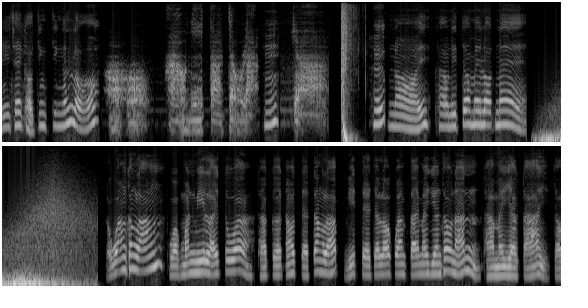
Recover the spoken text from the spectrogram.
นี่ใช่เขาจริง ๆ งั้นเหรอโอ้โหคราวนี้ตาเจ้าละหือย่าฮึบหน่อย คราวนี้เจ้าไม่รอดแน่ ระวังข้างหลัง พวกมันมีหลายตัว ถ้าเกิดเอาแต่ตั้งรับ มีแต่จะรอความตายมาเยือนเท่านั้น ถ้าไม่อยากตาย เจ้า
